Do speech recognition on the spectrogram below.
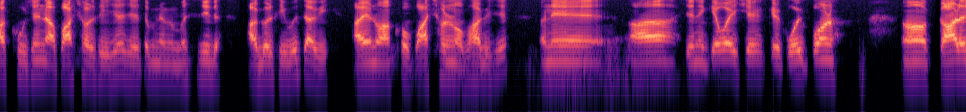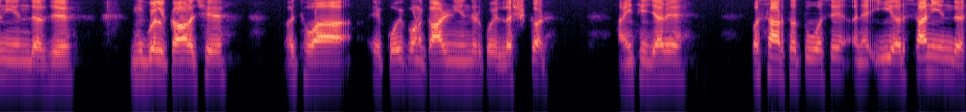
આખું છે ને આ પાછળથી છે, જે તમને મેં મસ્જિદ આગળથી બતાવી, આ એનો આખો પાછળનો ભાગ છે. અને આ જેને કહેવાય છે કે કોઈ પણ કાળની અંદર જે મુગલ કાળ છે, અથવા એ કોઈ પણ કાળની અંદર કોઈ લશ્કર અહીંથી જ્યારે પસાર થતું હશે અને એ અરસાની અંદર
